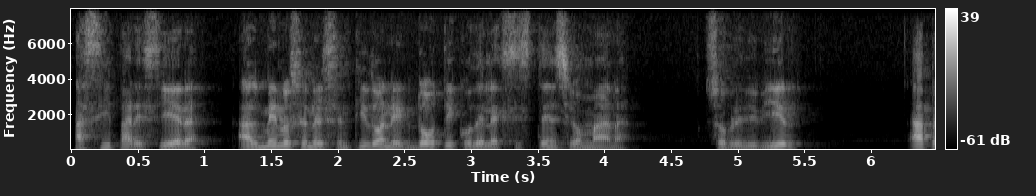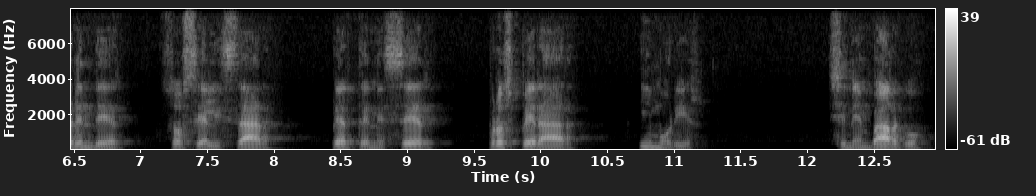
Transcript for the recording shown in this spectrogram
Así pareciera, al menos en el sentido anecdótico de la existencia humana. Sobrevivir, aprender, socializar, pertenecer, prosperar y morir. Sin embargo,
